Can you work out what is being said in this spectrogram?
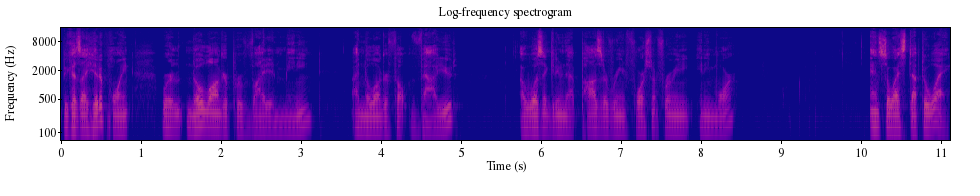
Because I hit a point were no longer provided meaning. I no longer felt valued. I wasn't getting that positive reinforcement for me anymore. And so I stepped away.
